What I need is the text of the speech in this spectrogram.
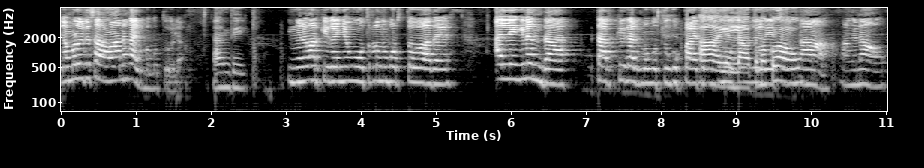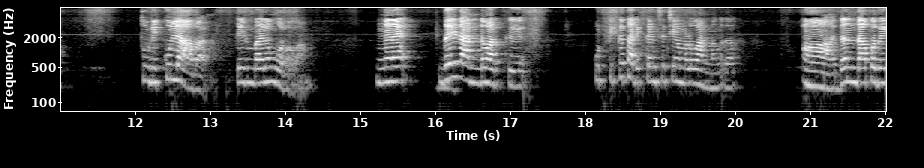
നമ്മളൊരു സാധനം കരിമ്പ കുത്തൂല. ഇങ്ങനെ മറക്കി കഴിഞ്ഞാൽ മൂത്രമൊന്നും പുറത്തു പോവാതെ അല്ലെങ്കിൽ എന്താ? ടർക്കി കരിമ്പം കുത്തും ആവും. ആ അങ്ങനെ ആവും. തുണിക്കും ലാഭാണ്. തിരുമ്പാലും കുറവാണ്. ഇങ്ങനെ ഇത് രണ്ട് മാർക്ക് കുട്ടിക്ക് തടിക്കനുസരിച്ച് നമ്മൾ വണ്ണം ഇതാ. ആ ഇതെന്താപ്പത്?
